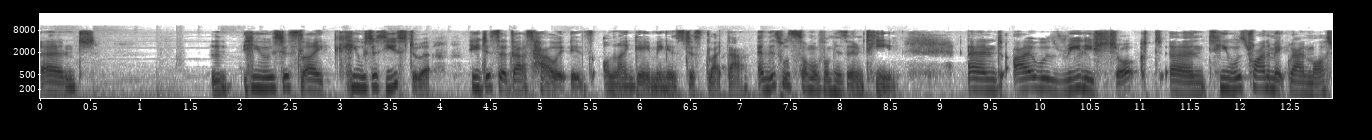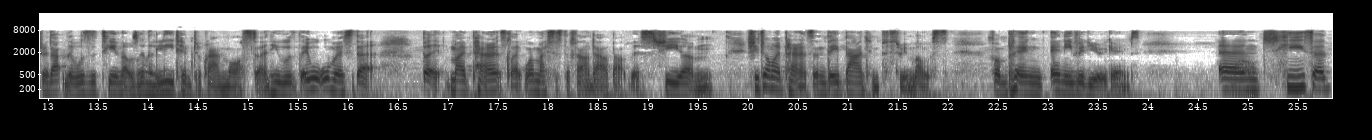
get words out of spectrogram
and he was just like he was just used to it. He just said that's how it is. Online gaming is just like that, and this was someone from his own team, and I was really shocked. And he was trying to make Grandmaster, and that was the team that was going to lead him to Grandmaster, and he was they were almost there. But my parents, like when my sister found out about this, she um she told my parents, and they banned him for three months from playing any video games. And wow. he said,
